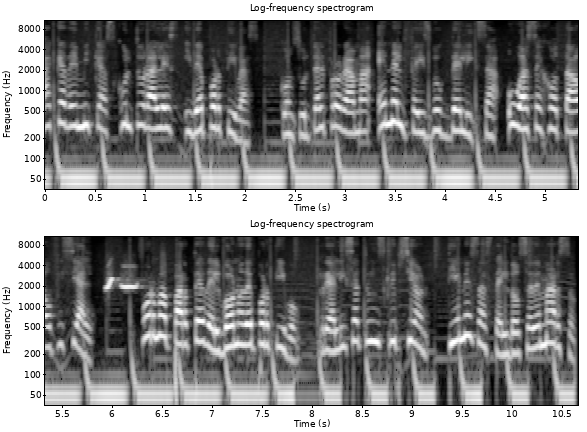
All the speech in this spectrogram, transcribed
académicas, culturales y deportivas. Consulta el programa en el Facebook del IXA UACJ Oficial. Forma parte del bono deportivo. Realiza tu inscripción. Tienes hasta el 12 de marzo.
